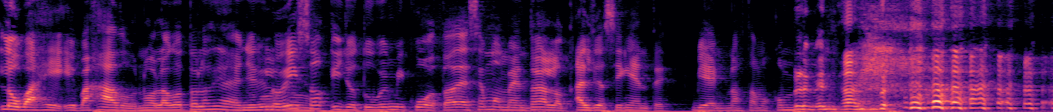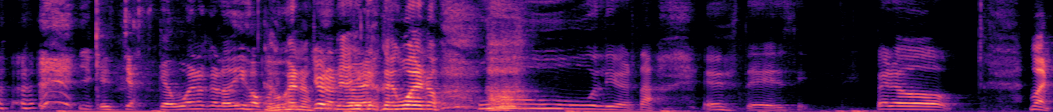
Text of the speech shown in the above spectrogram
lo bajé, he bajado, no lo hago todos los días. Angeli No, lo no. hizo y yo tuve mi cuota de ese momento al, al día siguiente. Bien, nos estamos complementando. Y que, yes, qué bueno que lo dijo. qué bueno, yo no lo a qué- bueno. Uh, libertad. Este, sí. Pero, Bueno,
